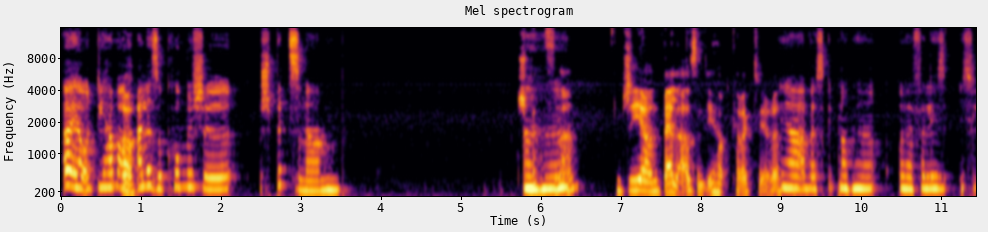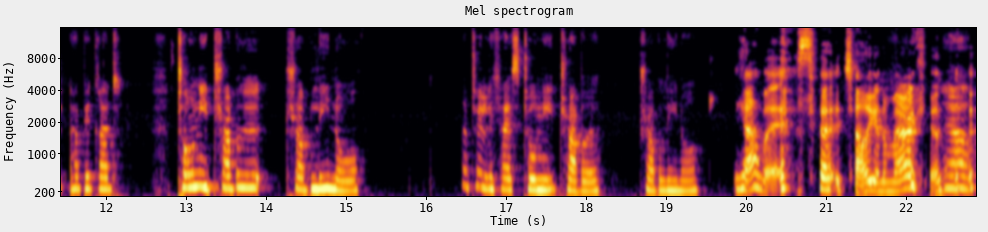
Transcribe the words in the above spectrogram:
Ah ja, und die haben auch Ah. alle so komische Spitznamen. Spitznamen? Gia und Bella sind die Hauptcharaktere. Ja, aber es gibt noch mehr. Oder verlese ich habe hier gerade Tony Trouble Troublino. Natürlich heißt Tony Trouble Troublino. Ja, aber er ist ja Italian American. Ja.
